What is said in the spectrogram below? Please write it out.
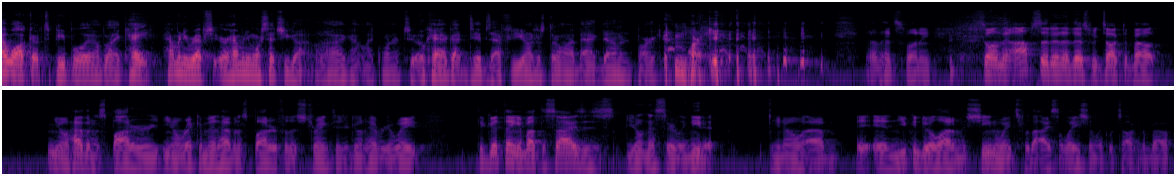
I walk up to people and I'm like, "Hey, how many reps or how many more sets you got?" Well, I got like one or two. Okay, I got dibs after you. I'll just throw my bag down and park mark it. No, that's funny. So on the opposite end of this, we talked about you know having a spotter. You know, recommend having a spotter for the strength as you're doing heavier weight. The good thing about the size is you don't necessarily need it. You know, um, and you can do a lot of machine weights for the isolation, like we're talking about.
